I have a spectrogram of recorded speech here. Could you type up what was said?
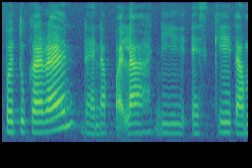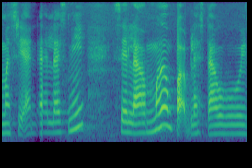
pertukaran dan dapatlah di SK Taman Sri Andalas ni selama 14 tahun.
